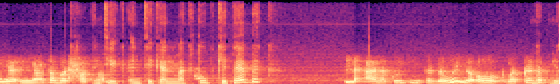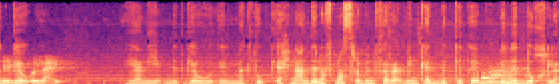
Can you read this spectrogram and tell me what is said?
يعني يعتبر حصل. انت انت كان مكتوب كتابك؟ لأ أنا كنت متزوجة آه م- كتابي وكل حاجة. يعني متجو... مكتوب إحنا عندنا في مصر بنفرق بين كتب الكتاب وبين الدخلة.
